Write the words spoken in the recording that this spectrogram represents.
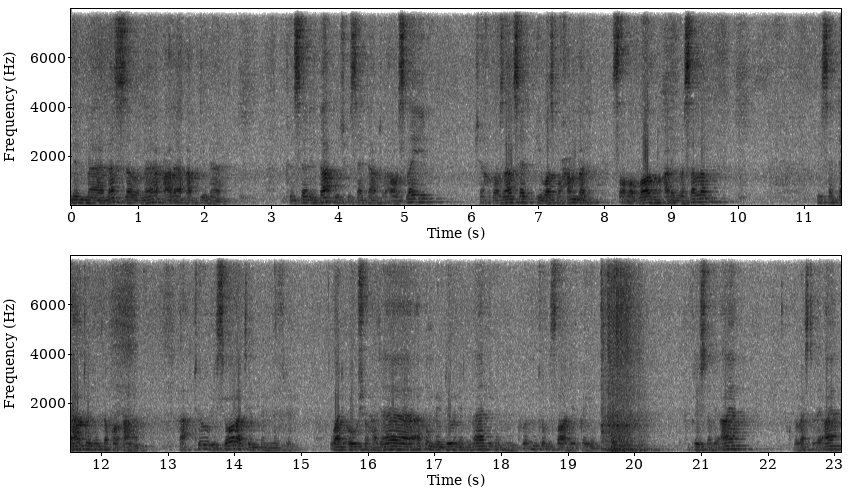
مِمَّا نَزَّلْنَا عَلَىٰ عَبْدِنَا concerning that which we sent down to our slave, Shaykh Fawzan said, he was Muhammad sallallahu alayhi wa sallam. We sent down to him the Qur'an. فَأْتُوا بِسُورَةٍ مِّن مِثْلِهِ وَادْعُوا شُهَدَاءَكُم مِّن دُونِ اللَّهِ إِن كُنتُمْ صَادِقِينَ Completion of the ayah, the rest of the ayah.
